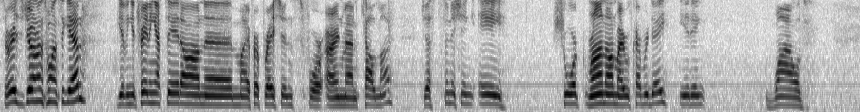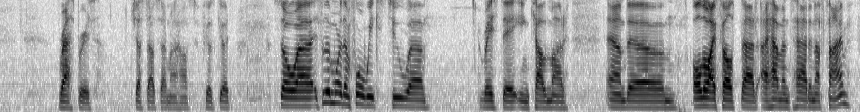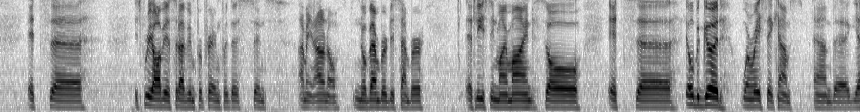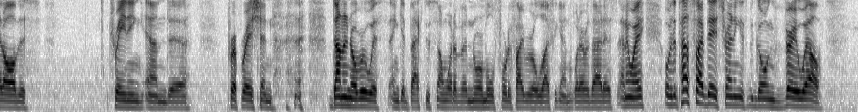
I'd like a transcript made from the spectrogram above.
So here's Jonas once again, giving a training update on uh, my preparations for Ironman Kalmar. Just finishing a short run on my recovery day, eating wild raspberries just outside my house. Feels good. So uh, it's a little more than four weeks to uh, race day in Kalmar. And um, although I felt that I haven't had enough time, it's uh, it's pretty obvious that I've been preparing for this since, I mean, I don't know, November, December, at least in my mind. So it's, uh, it'll be good when race day comes and uh, get all this training and uh, preparation done and over with and get back to somewhat of a normal 45 year old life again, whatever that is. Anyway, over the past five days, training has been going very well.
